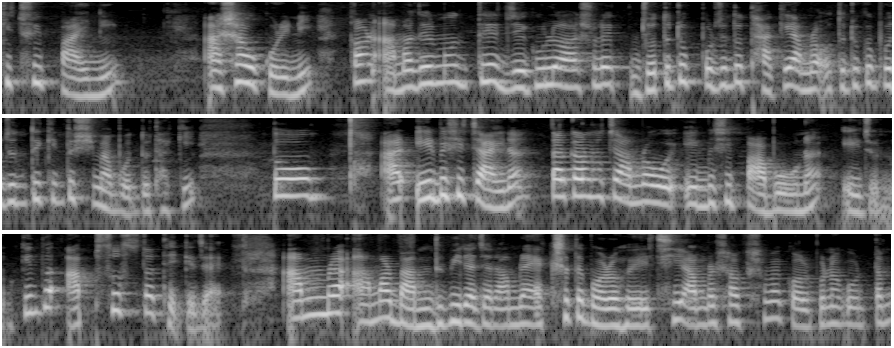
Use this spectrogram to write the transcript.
কিছুই পাইনি, আশাও করিনি। কারণ আমাদের মধ্যে যেগুলো আসলে যতটুকু পর্যন্ত থাকে, আমরা অতটুকু পর্যন্তই কিন্তু সীমাবদ্ধ থাকি। তো আর এর বেশি চাই না। তার কারণ হচ্ছে আমরা ও এর বেশি পাবও না এই জন্য কিন্তু আফসোসটা থেকে যায়। আমরা, আমার বান্ধবীরা যারা, আমরা একসাথে বড় হয়েছি, আমরা সবসময় কল্পনা করতাম,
